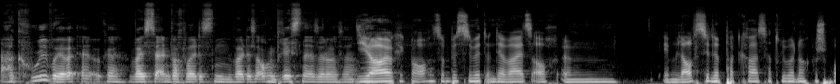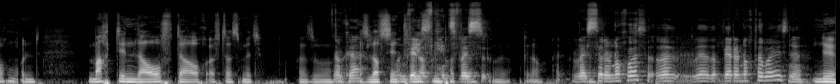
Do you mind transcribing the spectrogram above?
Ah, cool. Woher, äh, okay. Weißt du einfach, weil das, ein, weil das auch in Dresden ist oder so? Ja, kriegt man auch so ein bisschen mit und der war jetzt auch ähm, im Laufszene-Podcast, hat drüber noch gesprochen und macht den Lauf da auch öfters mit. Also, Okay. also Laufszene Und wer- Dresden. kennst- weißt Podcast, also, genau. Weißt du da noch was? Wer, wer da noch dabei ist? Ne? Nö,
